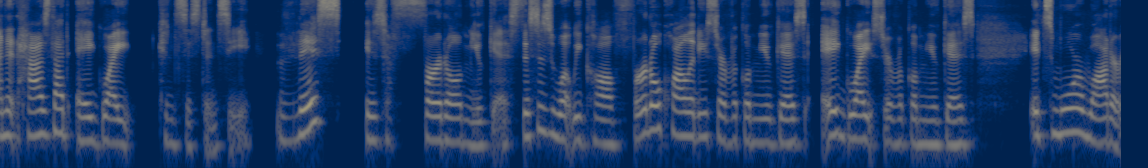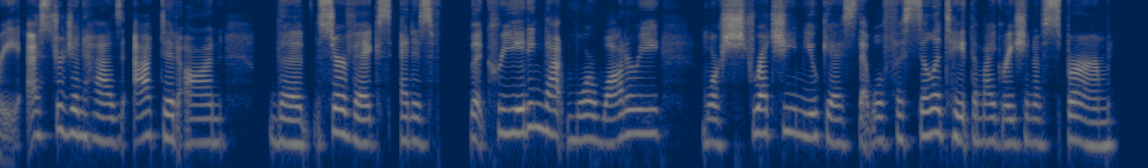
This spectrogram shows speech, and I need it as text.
and it has that egg white consistency. This is fertile mucus. This is what we call fertile quality cervical mucus, egg white cervical mucus. It's more watery. Estrogen has acted on the cervix and is creating that more watery, more stretchy mucus that will facilitate the migration of sperm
